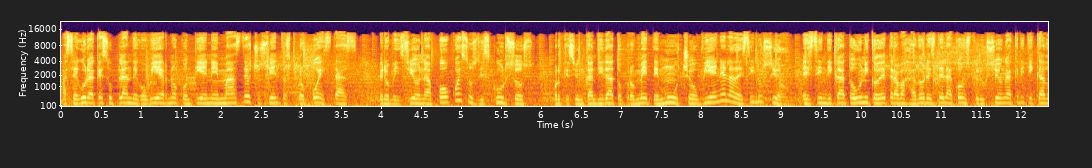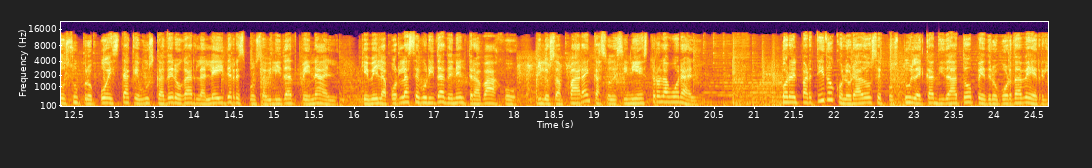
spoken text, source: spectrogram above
Asegura que su plan de gobierno contiene más de 800 propuestas, pero menciona poco en sus discursos, porque si un candidato promete mucho, viene la desilusión. El Sindicato Único de Trabajadores de la Construcción ha criticado su propuesta que busca derogar la ley de responsabilidad penal, que vela por la seguridad en el trabajo y los ampara en caso de siniestro laboral. Por el Partido Colorado se postula el candidato Pedro Bordaberry.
